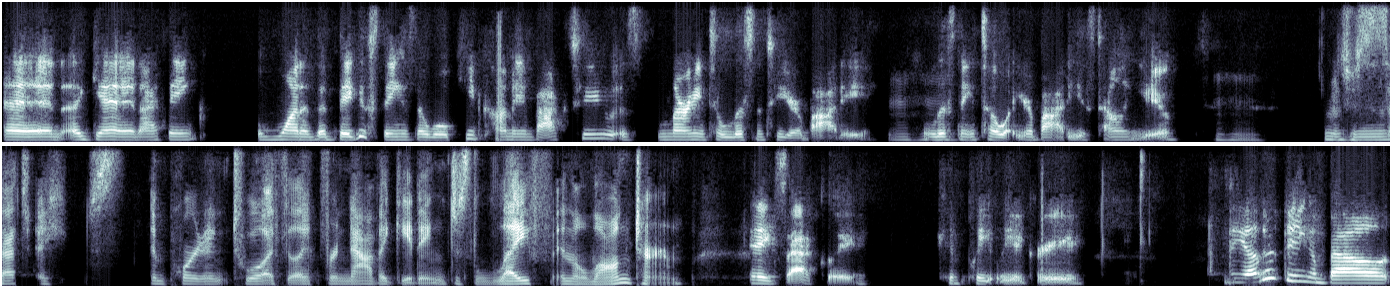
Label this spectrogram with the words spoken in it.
and again i think one of the biggest things that we'll keep coming back to is learning to listen to your body, mm-hmm. listening to what your body is telling you. Mm-hmm. Which mm-hmm. is such a important tool, I feel like, for navigating just life in the long term. Exactly. Completely agree. The other thing about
